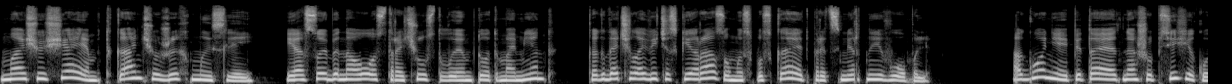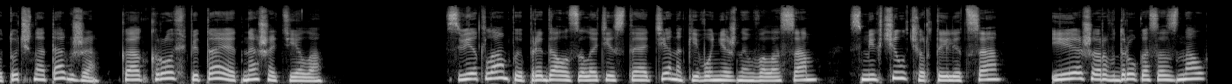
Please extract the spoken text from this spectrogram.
Мы ощущаем ткань чужих мыслей и особенно остро чувствуем тот момент, когда человеческий разум испускает предсмертный вопль. Агония питает нашу психику точно так же, как кровь питает наше тело. Свет лампы придал золотистый оттенок его нежным волосам, смягчил черты лица, и Эшер вдруг осознал,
